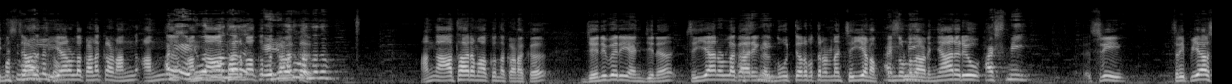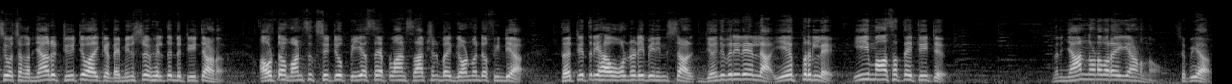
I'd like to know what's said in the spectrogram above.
ഇൻസ്റ്റാൾ. ചെയ്യാനുള്ള കണക്കാണ്. അങ്ങ് അങ്ങ് ആധാരമാക്കുന്ന അങ്ങ് ആധാരമാക്കുന്ന കണക്ക് ജനുവരി അഞ്ചിന് ചെയ്യാനുള്ള കാര്യങ്ങൾ നൂറ്ററുപത്തിരണ്ടെണ്ണം നൂറ്റി ചെയ്യണം എന്നുള്ളതാണ്. ഞാനൊരു ശ്രീ ശ്രീ പി ആർ ശിവശങ്കർ ഞാനൊരു ട്വീറ്റ് വായിക്കട്ടെ. മിനിസ്റ്റർ ഓഫ് ഹെൽത്തിന്റെ ട്വീറ്റ് ആണ്. Out of one sixty two P S A plan sanction by government of India thirty three have already been install ജനുവരിയിലെ അല്ല ഏപ്രിലെ ഈ മാസത്തെ ട്വീറ്റ് ഞാൻ നുണ പറയുകയാണെന്നോ ശ്രീ പി ആർ?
